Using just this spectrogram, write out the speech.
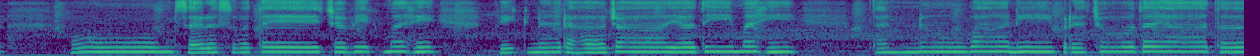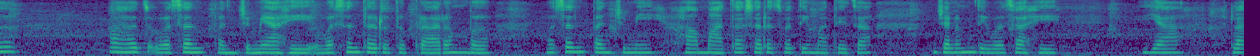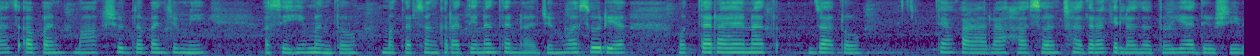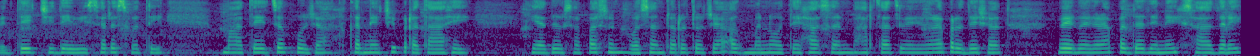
ॐ सरस्वते च विद्महे विघ्नराजाय धीमहि। तन्नो वाणी आज वसंत पंचमी आहे. वसंत ऋतू प्रारंभ. वसंत पंचमी हा माता सरस्वती मातेचा जन्मदिवस आहे. यालाच आपण माघ शुद्ध पंचमी असेही म्हणतो. मकर संक्रांतीनंतर जेव्हा सूर्य उत्तरायणात जातो त्या काळाला हा सण साजरा केला जातो. या दिवशी विद्येची देवी सरस्वती मातेचं पूजा करण्याची प्रथा आहे. या दिवसापासून वसंत ऋतूचे आगमन होते. हा सण भारतात वेगवेगळ्या प्रदेशात वेगवेगळ्या पद्धतीने साजरे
